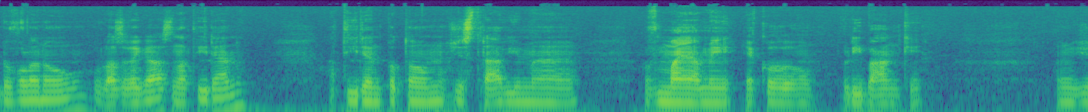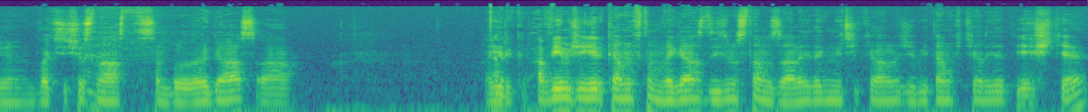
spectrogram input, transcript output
dovolenou v Las Vegas na týden a týden potom, že strávíme v Miami jako líbánky. Takže 2016 jsem byl v Vegas a a, Jirka, a vím, že Jirka mi v tom Vegas, když jsme se tam vzali, tak mi říkal, že by tam chtěl jet ještě.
